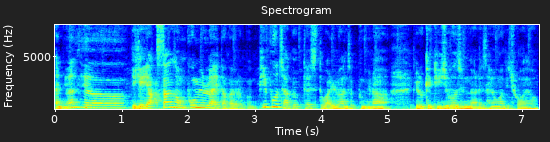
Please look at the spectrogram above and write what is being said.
안녕하세요. 이게 약산성 포뮬라에다가 여러분 피부 자극 테스트 완료한 제품이라 이렇게 뒤집어진 날에 사용하기 좋아요.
